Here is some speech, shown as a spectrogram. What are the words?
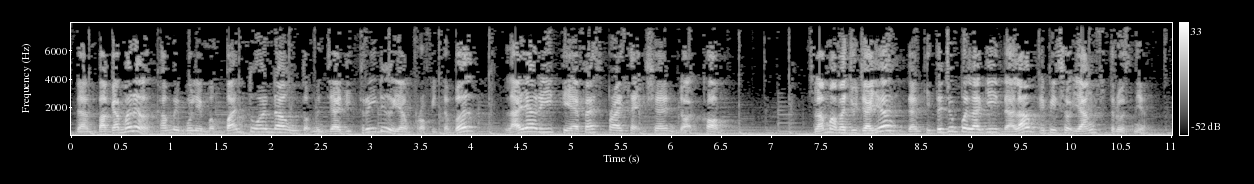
dan bagaimana kami boleh membantu anda untuk menjadi trader yang profitable, layari tfspriceaction.com. Selamat maju jaya dan kita jumpa lagi dalam episod yang seterusnya.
